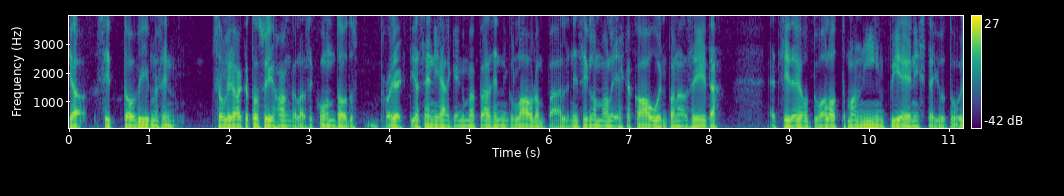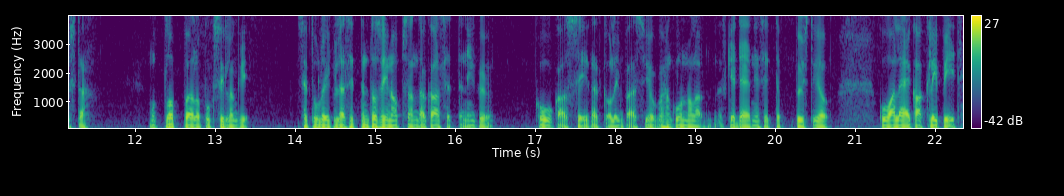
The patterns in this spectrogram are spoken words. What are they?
Ja sitten tuo viimeisin, se oli aika tosi hankala se kuntoutusprojekti ja sen jälkeen kun mä pääsin niin laudan päälle, niin silloin mä olin ehkä kauimpana siitä, että siitä joutuu aloittamaan niin pienistä jutuista. Mutta loppujen lopuksi silloinkin se tuli kyllä sitten tosi nopsan takaisin, että niin kuukausi siitä, että kun olin päässyt joku ihan kunnolla skedeen, niin sitten pystyi jo kuvailemaan eka klipit.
